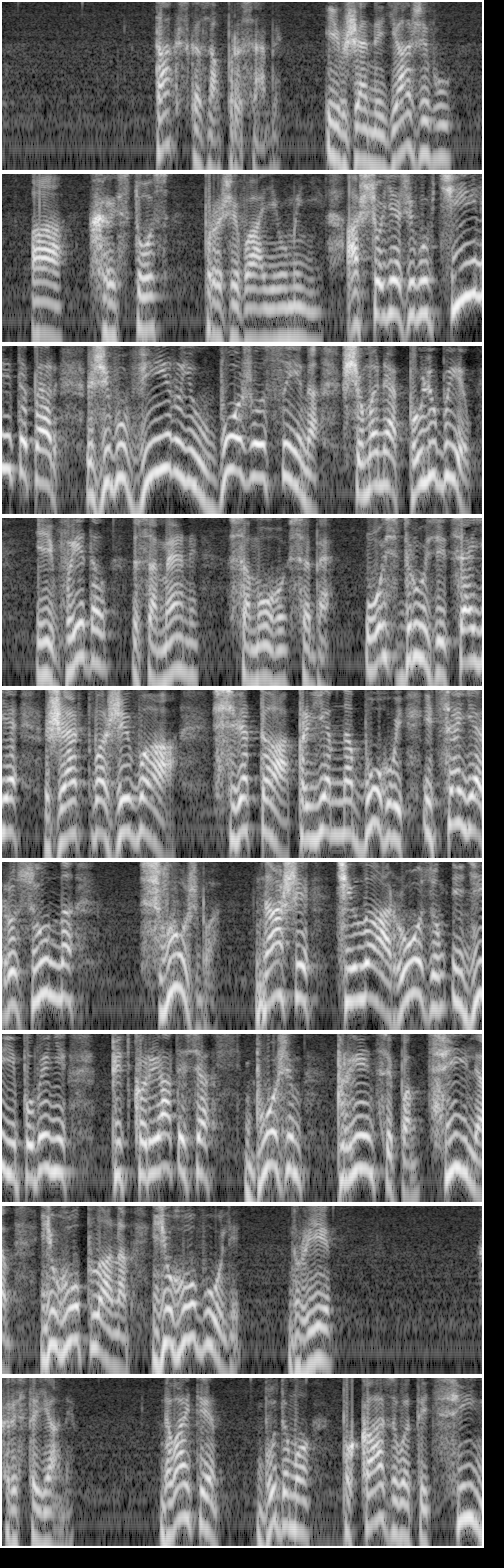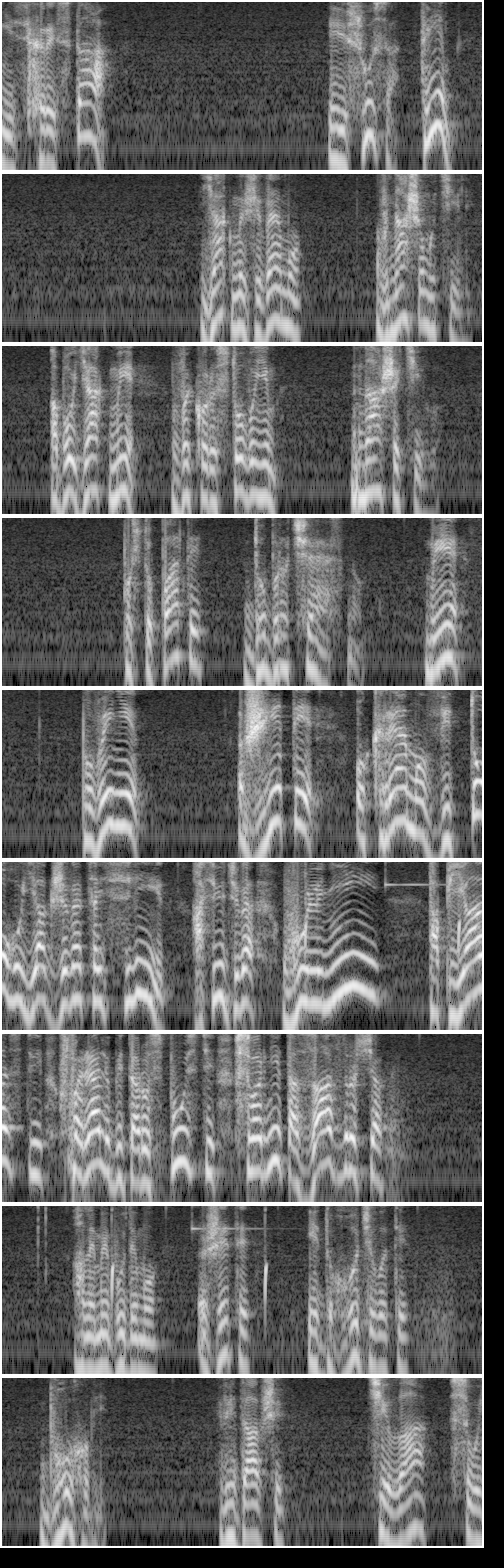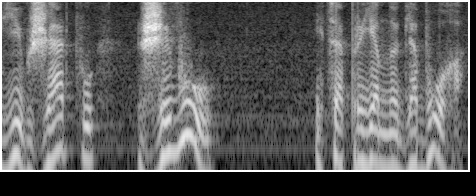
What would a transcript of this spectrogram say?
так сказав про себе. І вже не я живу, а Христос проживає у мені. А що я живу в тілі тепер, живу вірою в Божого Сина, що мене полюбив і видав за мене самого себе. Ось, друзі, це є жертва жива, свята, приємна Богові, і це є розумна служба. Наші тіла, розум і дії повинні підкорятися Божим принципам, цілям, Його планам, Його волі. Дорогі християни, давайте будемо показувати цінність Христа і Ісуса тим, як ми живемо в нашому тілі, або як ми використовуємо наше тіло. Поступати доброчесно. Ми повинні жити окремо від того, як живе цей світ. А світ живе в гульні та п'янстві, в перелюбі та розпусті, в сварні та заздрощах. Але ми будемо жити і догоджувати Богові, віддавши тіла свої в жертву живу. І це приємно для Бога.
